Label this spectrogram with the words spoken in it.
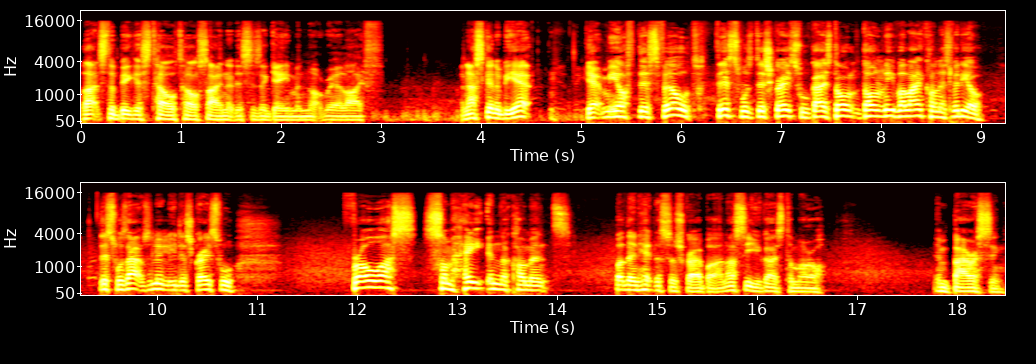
That's the biggest telltale sign that this is a game and not real life. And that's going to be it. Get me off this field. This was disgraceful. Guys, don't don't leave a like on this video. This was absolutely disgraceful. Throw us some hate in the comments, but then hit the subscribe button. I'll see you guys tomorrow. Embarrassing.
